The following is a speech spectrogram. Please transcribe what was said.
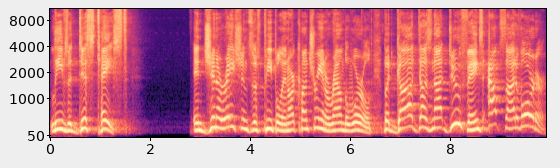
leaves a distaste in generations of people in our country and around the world. But God does not do things outside of order.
